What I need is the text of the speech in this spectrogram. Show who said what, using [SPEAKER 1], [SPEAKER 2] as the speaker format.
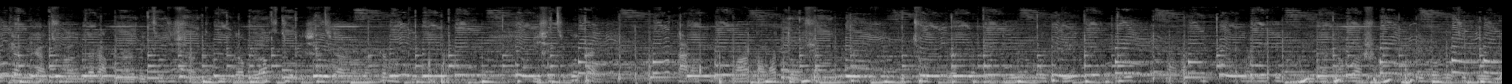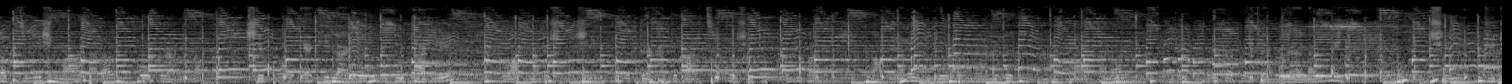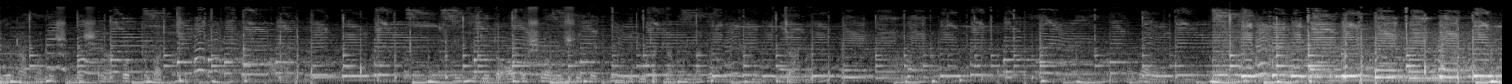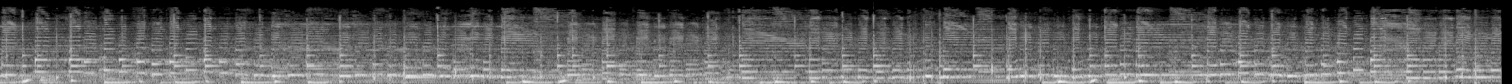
[SPEAKER 1] সকলকে আমি রাজু হালদার। আপনারা দেখছেন যে শান্তি দুর্গা ব্লগ। চলে এসেছি আরও একটা নতুন এসেছি কোথায়? তারা মা বাবার দর্শন। মধ্যে ঘুরিয়ে জিনিস মা তারার ভোগ রান্না, সেটাও একই লাইনের মধ্যে দাঁড়িয়ে ও আপনাদের করতে পারছি। এই ভিডিওটা অবশ্যই অবশ্যই দেখবেন ভিডিওটা কেমন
